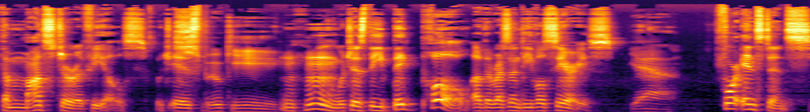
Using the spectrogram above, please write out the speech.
the monster reveals, which is spooky. Mhm, which is the big pull of the Resident Evil series. Yeah. For instance,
